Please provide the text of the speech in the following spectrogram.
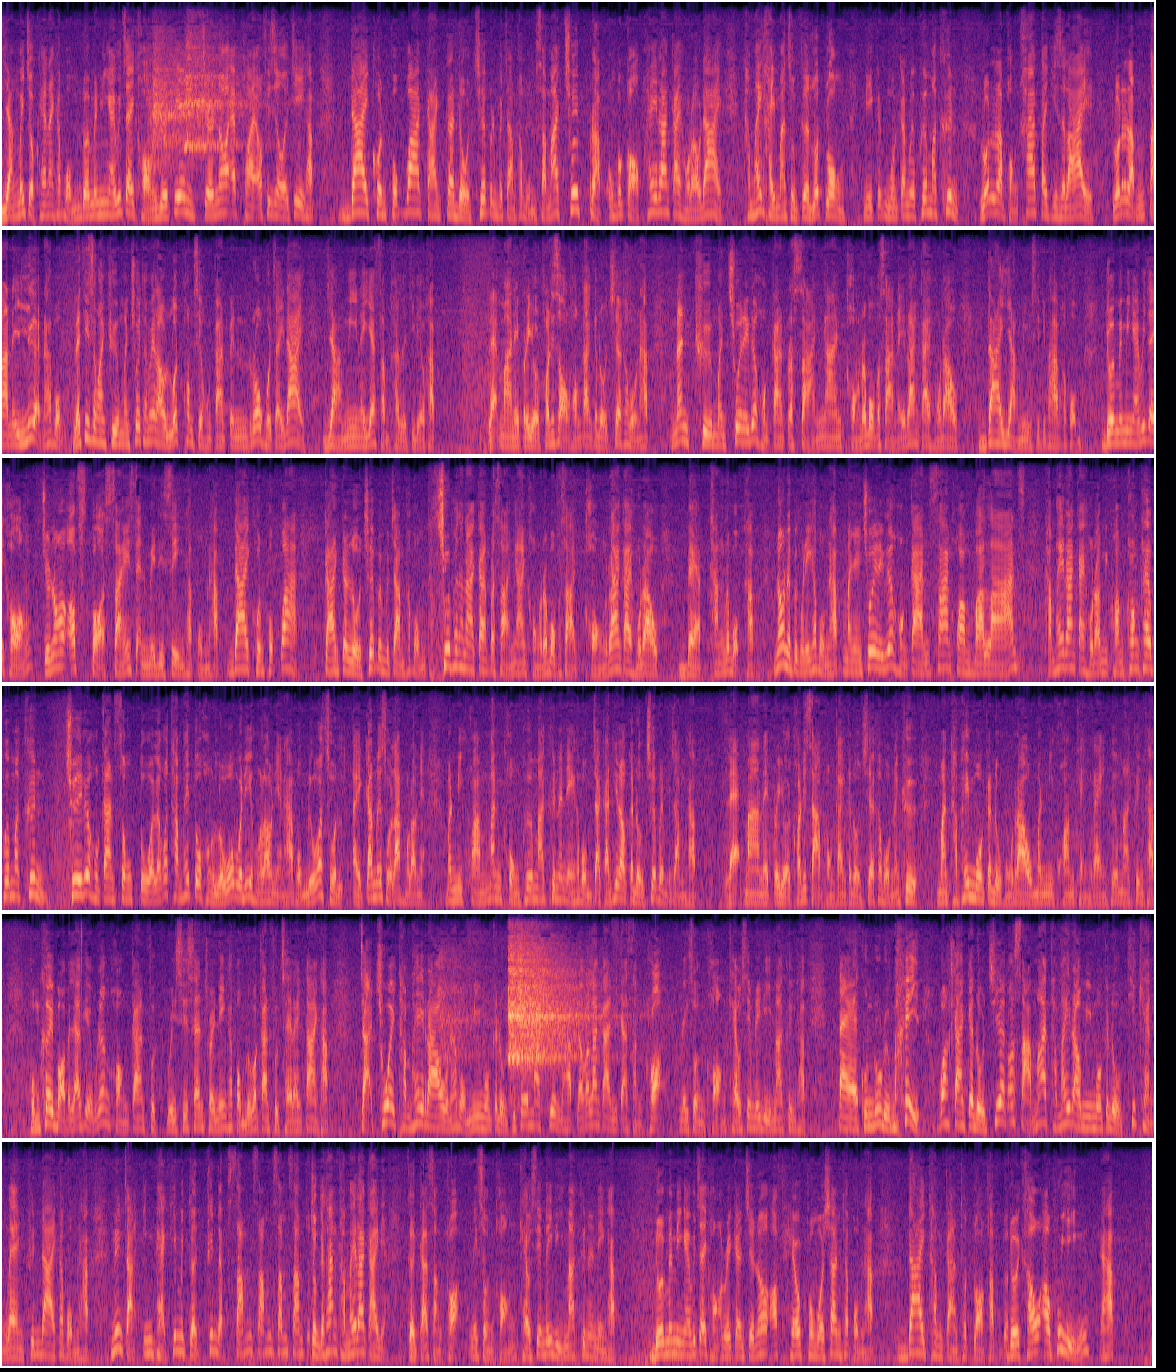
ยังไม่จบแค่นั้นครับผม โดยมันมีงานวิจัยของ European Journal Applied of Physiology ครับ ได้ค้นพบว่าการกระโดดเชือกเป็นประจำครับผม สามารถช่วยปรับองค์ประกอบให้ร่างกายของเราได้ทำให้ไขมันส่วนเกินลดลง มีมวลกล้ามเนื้อเพิ่มมากขึ้น ลดระดับของค่าไตรกลีเซอไรด์ลดระดับน้ำตาลในเลือดนะครับผม และที่สำคัญคือมันช่วยทำให้เราลดความเสี่ยงของการเป็นโรคหัวใจได้ อย่างมีนัยสำคัญเลยทีเดียวครับ และมาในประโยชน์ข้อที่ 2 ของการกระโดดเชือกครับผมนะครับ นั่นคือมันช่วยในเรื่องของการประสานงานของระบบประสาทในร่างกายของเราได้อย่างมีประสิทธิภาพครับผม โดยมันมีงานวิจัยของ Journal of Sports Science and Medicine ครับผมนะครับ ได้ค้นพบว่าการกระโดดเชือกเป็นประจำครับผม ช่วยพัฒนาการประสานงานของระบบประสาทของร่างกายของเราแบบทั้งระบบครับ นอกเหนือไปกว่านี้ครับผมนะครับ มันยังช่วยในเรื่องของการสร้างความบาลานซ์ ทำให้ร่างกายของเรามีความคล่องแคล่วเพิ่มมากขึ้น ช่วยในเรื่องของการทรงตัว แล้วก็ทำให้ตัวของ lower body ของเราเนี่ยนะครับผมหรือว่าส่วนไอ้กล้ามเนื้อส่วนล่างของเราเนี่ยมันมีความมั่นคงเพิ่มมากขึ้นนั่นเองครับผมจากการที่เรากระโดดเชือกเป็นประจำครับ และมาในประโยชน์ข้อที่ 3 ของการกระโดดเชือกครับผมนั่นคือ มันทำให้มวลกระดูกของเรามันมีความแข็งแรงเพิ่มมากขึ้นครับ ผมเคยบอกไปแล้วเกี่ยวกับเรื่องของการฝึก resistance training ครับผมหรือว่าการฝึกใช้แรงต้านครับ จะช่วยทำให้เรานะครับผมมีมวลกระดูกที่เพิ่มมากขึ้นนะครับแล้วก็ร่างกายมีการสังเคราะห์ในส่วนของแคลเซียมได้ดีมากขึ้นครับแต่คุณรู้หรือไม่ว่าการกระโดดเชือกก็สามารถทำให้เรามีมวลกระดูกที่แข็งแรงขึ้นได้ครับผมนะครับเนื่องจาก impact ที่มันเกิดขึ้นแบบซ้ำๆๆๆจนกระทั่งทำให้ร่างกายเนี่ยเกิดการสังเคราะห์ในส่วนของแคลเซียมได้ดีมากขึ้นนั่นเองครับ โดยมันมีงานวิจัยของ American Journal of Health Promotion ครับผมนะครับ ได้ทำการทดลองครับ โดยเขาเอาผู้หญิงนะครับ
